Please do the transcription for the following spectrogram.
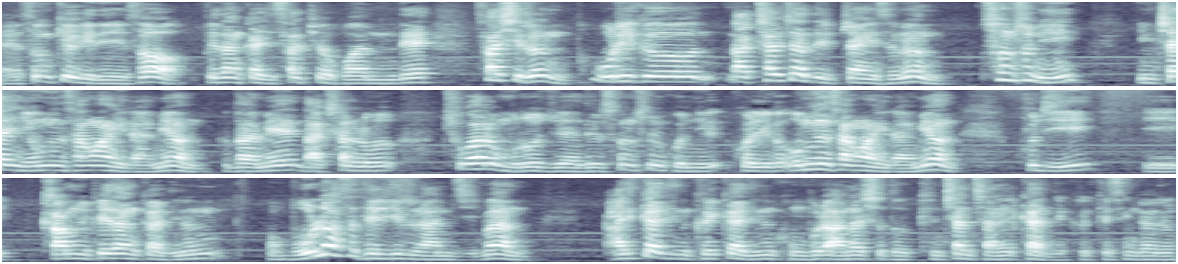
에, 성격에 대해서 배당까지 살펴보았는데 사실은 우리 그 낙찰자들 입장에서는 선순위 임차인이 없는 상황이라면 그 다음에 낙찰로 추가로 물어줘야 될 선순위 권리, 권리가 없는 상황이라면 굳이 이 가압류 배당까지는 뭐 몰라서 될 일은 아니지만 아직까지는 거기까지는 공부를 안 하셔도 괜찮지 않을까 이제 그렇게 생각을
